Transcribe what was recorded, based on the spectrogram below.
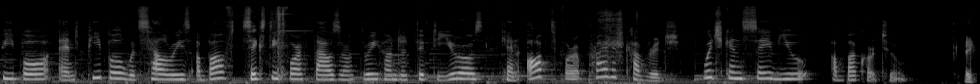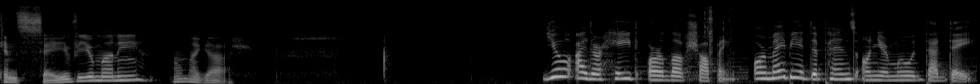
People and people with salaries above 64,350 euros can opt for a private coverage, which can save you a buck or two. It can save you money. Oh my gosh. You either hate or love shopping, or maybe it depends on your mood that day.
